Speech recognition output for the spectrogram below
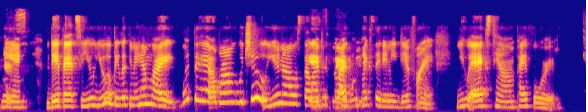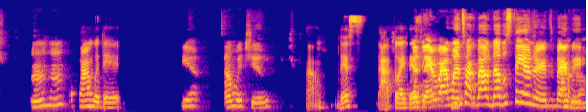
yes. and did that to you, you would be looking at him like, what the hell wrong with you? You know, so exactly. I just feel like what makes it any different? You asked him, pay for it. Mm-hmm. What's wrong with it? Yeah, I'm with you. So that's I feel like that's everybody want to talk about double standards, baby.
